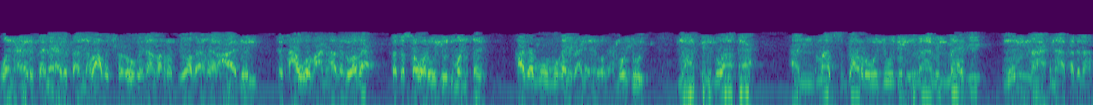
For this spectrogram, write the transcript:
ونعرف نعرف أن بعض الشعوب إذا مرت بوضع غير عادل تتعوض عن هذا الوضع تتصور وجود منقذ. هذا مو مو غريب علينا الوضع موجود. لكن الواقع أن مصدر وجود الإمام المهدي مو منا إحنا أخذناه.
